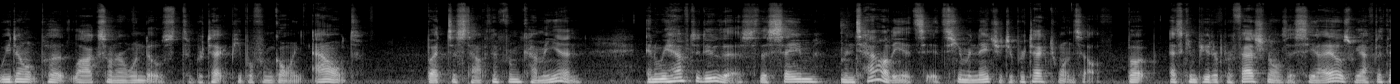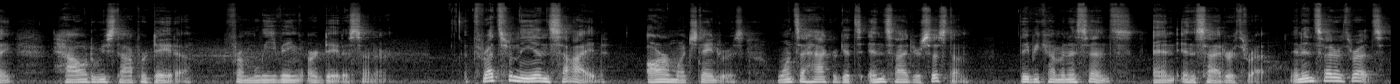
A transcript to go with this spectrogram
We don't put locks on our windows to protect people from going out, but to stop them from coming in. And we have to do this, the same mentality, it's, it's human nature to protect oneself. But as computer professionals, as CIOs, we have to think how do we stop our data from leaving our data center? Threats from the inside are much dangerous. Once a hacker gets inside your system, they become, in a sense, an insider threat. And insider threats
